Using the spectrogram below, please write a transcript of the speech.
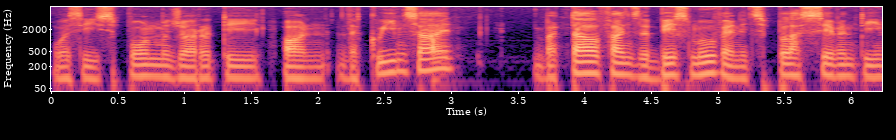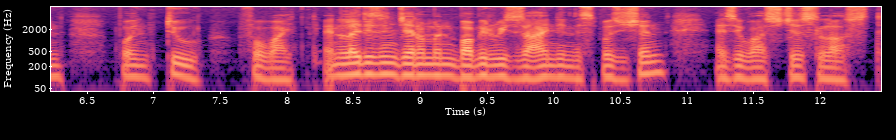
with his pawn majority on the queen side. But Tal finds the best move and it's plus 17.2 for white. And ladies and gentlemen, Bobby resigned in this position as he was just lost.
